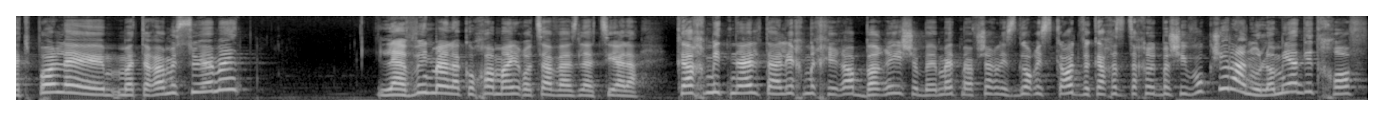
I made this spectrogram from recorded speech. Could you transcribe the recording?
את פה למטרה מסוימת? להבין מהלקוחה מה היא רוצה ואז להציע לה. כך מתנהל תהליך מכירה בריא שבאמת מאפשר לסגור עסקאות וככה זה צריך להיות בשיווק שלנו, לא מיד לדחוף.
